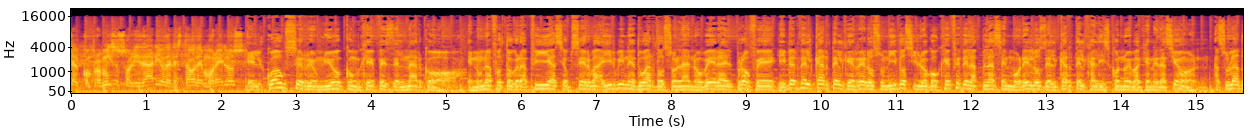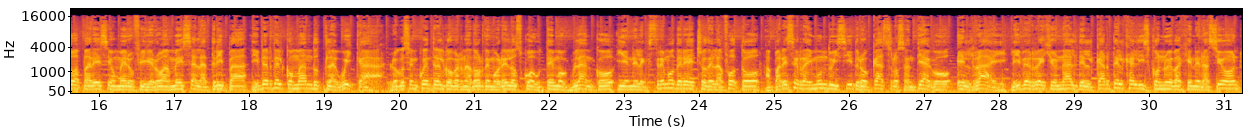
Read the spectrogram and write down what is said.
el compromiso solidario del Estado de Morelos. El CUAU se reunió con jefes del narco. En una fotografía se observa a Irvin Eduardo Solano Vera, el profe, líder del cártel Guerreros Unidos y luego jefe de la plaza en Morelos del cártel Jalisco Nueva Generación. A su lado aparece Homero Figueroa Mesa, la tripa, líder del comando Tlahuica. Luego se encuentra el gobernador de Morelos Cuauhtémoc Blanco y en el extremo derecho de la foto aparece Raimundo Isidro Castro Santiago el RAI, líder regional del cártel Jalisco Nueva Generación,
